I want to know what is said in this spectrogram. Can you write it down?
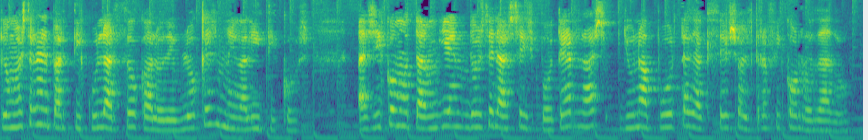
que muestran el particular zócalo de bloques megalíticos, así como también dos de las seis poterras y una puerta de acceso al tráfico rodado.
